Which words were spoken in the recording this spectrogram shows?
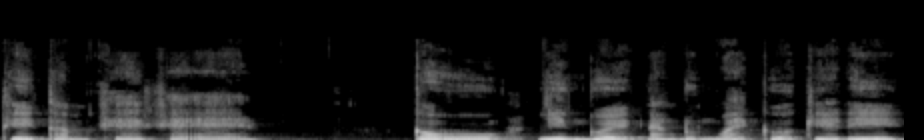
thì thầm khe khẽ. Cậu nhìn người đang đứng ngoài cửa kia đi.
